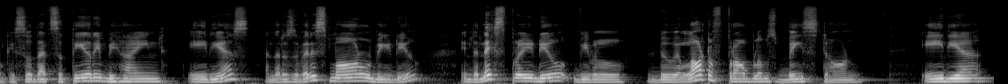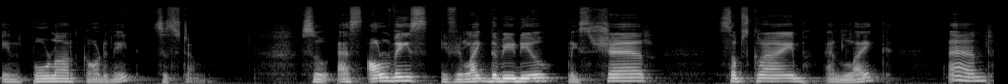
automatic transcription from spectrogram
Okay, so that's the theory behind areas and there is a very small video in the next video, we will do a lot of problems based on area in polar coordinate system. So as always, if you like the video, please share, subscribe and like and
